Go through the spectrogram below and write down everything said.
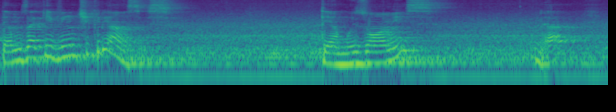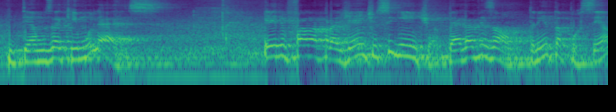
temos aqui 20 crianças. Temos homens né? e temos aqui mulheres. Ele fala para gente o seguinte, ó, pega a visão, 30%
